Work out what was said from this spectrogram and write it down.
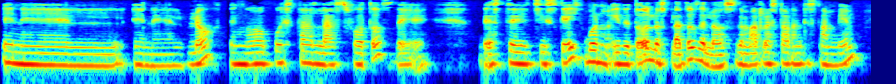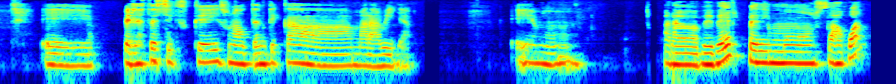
en el, en el blog tengo puestas las fotos de, este cheesecake, bueno, y de todos los platos de los demás restaurantes también. Eh, pero este cheesecake es una auténtica maravilla. Eh, para beber pedimos agua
